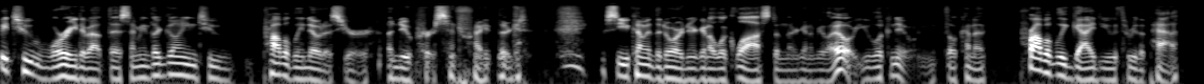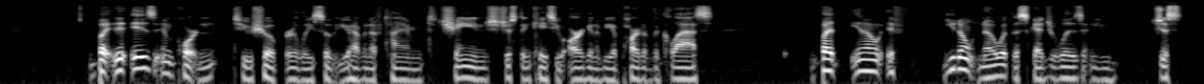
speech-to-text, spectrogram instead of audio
be too worried about this. I mean, they're going to probably notice you're a new person, right? They're going to see you come in the door and you're going to look lost and they're going to be like, oh, you look new. And they'll kind of probably guide you through the path. But it is important to show up early so that you have enough time to change just in case you are going to be a part of the class. But, you know, if you don't know what the schedule is and you just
